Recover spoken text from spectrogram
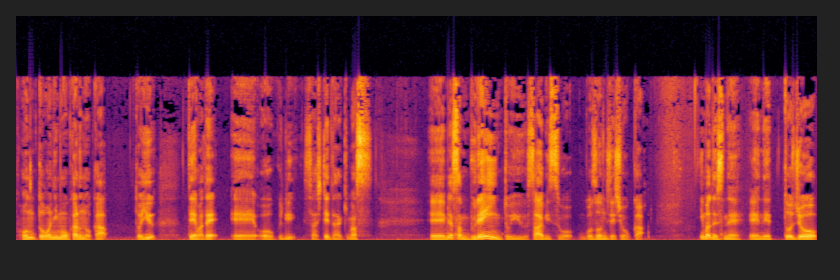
本当に儲かるのかというテーマで、えー、お送りさせていただきます。え、皆さん Brainというサービスをご存知でしょうか？今ですね、えネット上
